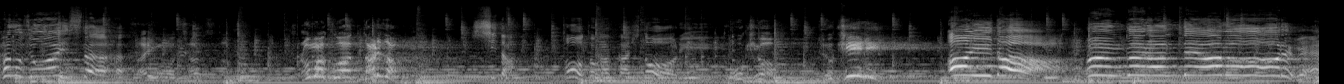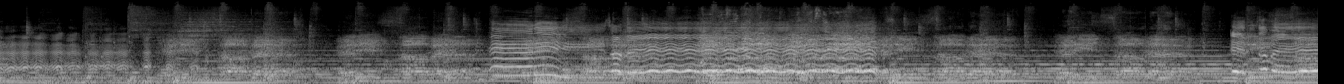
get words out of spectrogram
彼女を愛した。最後のチャンスだ。黒幕は誰だ？死だ。トートがか一人。動機はルキーニ。愛だ esta vez.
